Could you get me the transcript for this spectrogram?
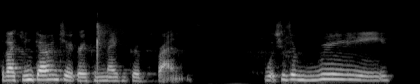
that I can go into a group and make a group of friends, which is a really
